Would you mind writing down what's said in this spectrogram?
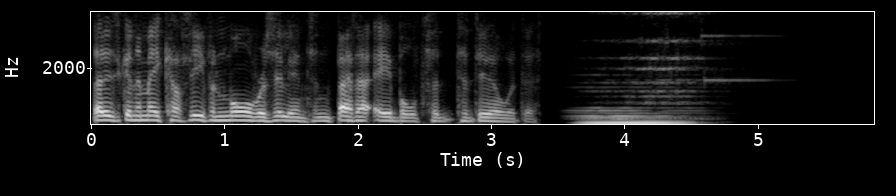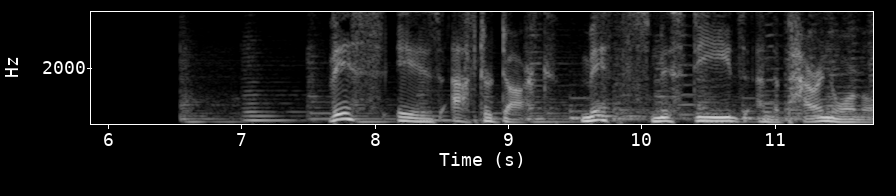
that is going to make us even more resilient and better able to, to deal with this? This is After Dark Myths, Misdeeds, and the Paranormal.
